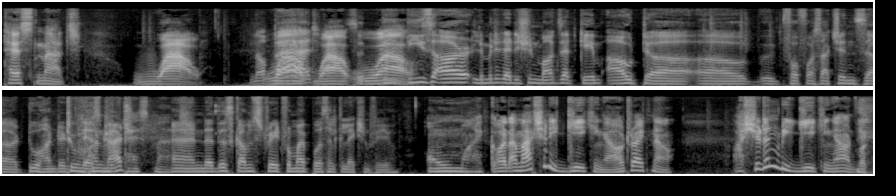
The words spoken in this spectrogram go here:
test match. Wow. Not Wow, bad. wow, So the- wow. these are limited edition mugs that came out uh, uh, for for Sachin's uh, 200, 200 test match, test match. and uh, this comes straight from my personal collection for you. Oh my god, I'm actually geeking out right now. I shouldn't be geeking out, but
